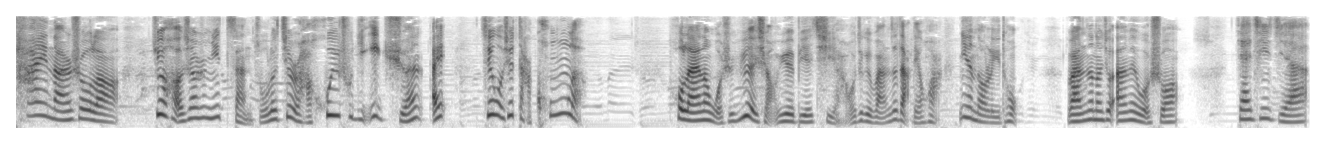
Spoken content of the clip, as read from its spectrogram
太难受了，就好像是你攒足了劲儿哈，挥出去一拳，哎，结果却打空了。后来呢，我是越想越憋气啊，我就给丸子打电话念叨了一通。丸子呢就安慰我说：“佳琪姐，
